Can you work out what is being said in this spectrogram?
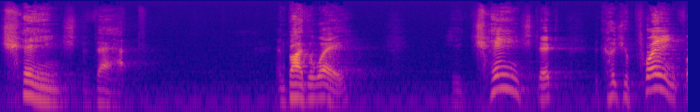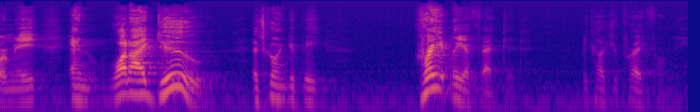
changed that. And by the way, He changed it because you're praying for me, and what I do is going to be greatly affected because you pray for me.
